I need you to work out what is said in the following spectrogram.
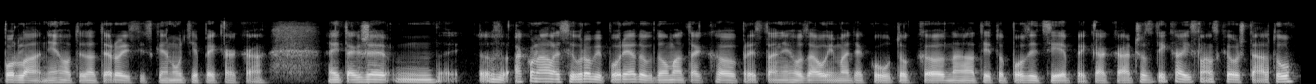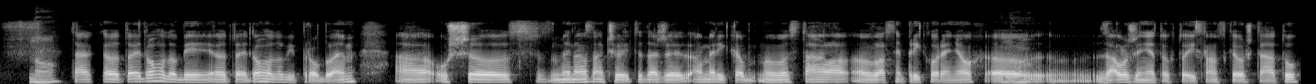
podľa neho teda teroristické hnutie PKK. Hej, takže mm, ako náhle si urobí poriadok doma, tak e, prestane ho zaujímať ako útok e, na tieto pozície PKK. Čo sa týka islamského štátu, no. tak e, to je, dlhodobý, to je dlhodobý problém a už sme naznačili teda, že Amerika stála vlastne pri koreňoch no. založenia tohto islamského štátu.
